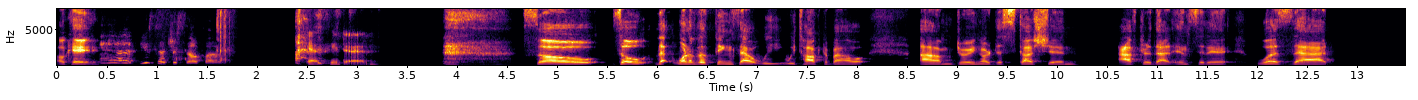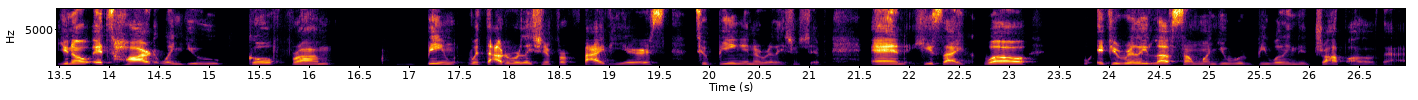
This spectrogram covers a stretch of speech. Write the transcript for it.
Okay, Ed, you set yourself up. Yes, he did. so so that one of the things that we we talked about um during our discussion after that incident was that you know it's hard when you go from being without a relationship for five years to being in a relationship. And he's like well if you really love someone you would be willing to drop all of that.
